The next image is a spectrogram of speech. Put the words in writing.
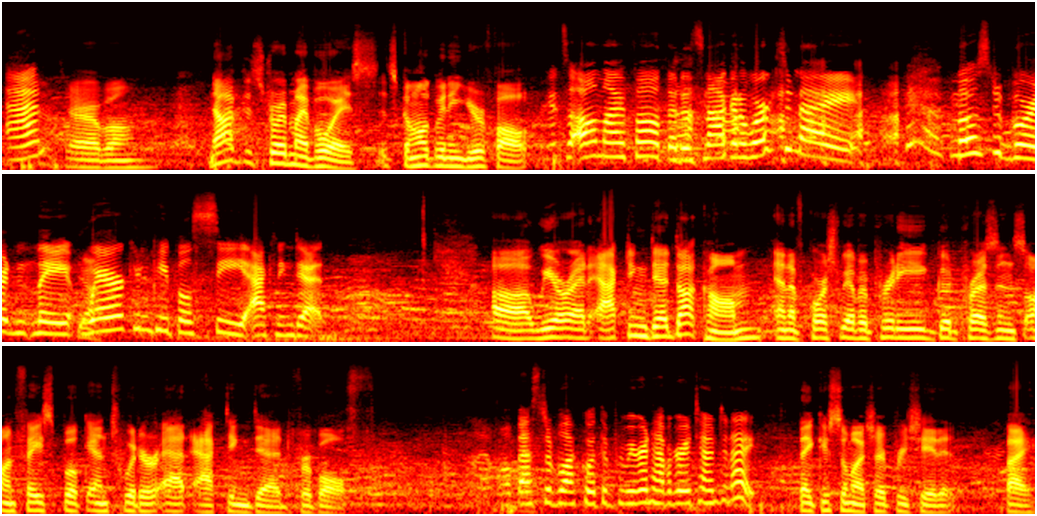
And terrible. Now I've destroyed my voice. It's all going to be your fault. It's all my fault that it's not going to work tonight. Most importantly, yeah. where can people see Acting Dead? Uh, we are at actingdead.com, and of course, we have a pretty good presence on Facebook and Twitter at actingdead for both. Well, best of luck with the premiere and have a great time tonight. Thank you so much. I appreciate it. Bye.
